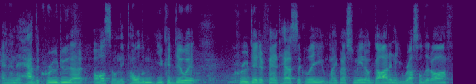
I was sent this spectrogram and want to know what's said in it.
And then they had the crew do that also, and they told them you could do it. Crew did it fantastically. Mike Massimino got it, and he wrestled it off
